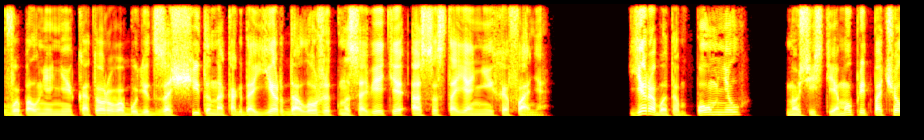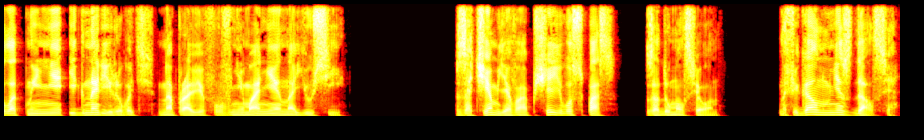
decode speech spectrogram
выполнение которого будет засчитано, когда Ер доложит на совете о состоянии Хефаня. Ер об этом помнил, но систему предпочел отныне игнорировать, направив внимание на Юси. «Зачем я вообще его спас?» — задумался он. «Нафига он мне сдался?»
